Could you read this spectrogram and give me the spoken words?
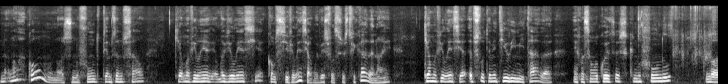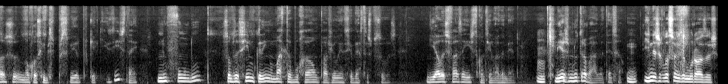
não, não, há como. Nós, no fundo, temos a noção que é uma violência, uma violência, como se a violência alguma vez fosse justificada, não é? Que é uma violência absolutamente ilimitada em relação a coisas que, no fundo, nós não conseguimos perceber porque é que existem. No fundo, somos assim um bocadinho mata-borrão para a violência destas pessoas. E elas fazem isto continuadamente. Hum. Mesmo no trabalho, atenção. Hum. E nas relações amorosas?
